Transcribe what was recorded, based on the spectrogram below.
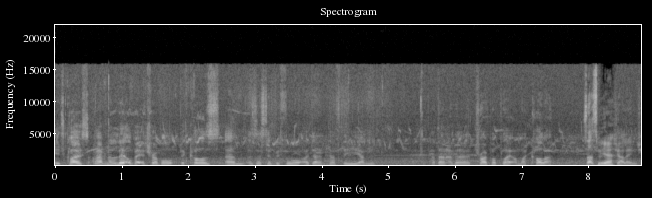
it's close. I'm having a little bit of trouble because, um, as I said before, I don't have the um, I don't have a tripod plate on my collar, so that's a bit of Yeah. a challenge.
